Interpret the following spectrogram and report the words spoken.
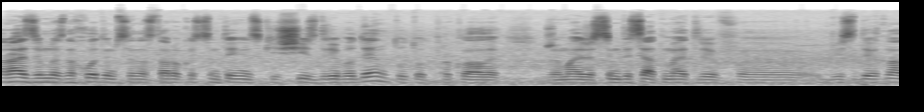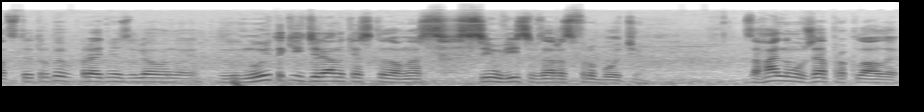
Наразі ми знаходимося на Старокостянтинівській 6 дріб 1. Тут от проклали вже майже 70 метрів е, 219 труби попередньо ізольованої. Ну і таких ділянок, я сказав, у нас 7-8 зараз в роботі. В загальному вже проклали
